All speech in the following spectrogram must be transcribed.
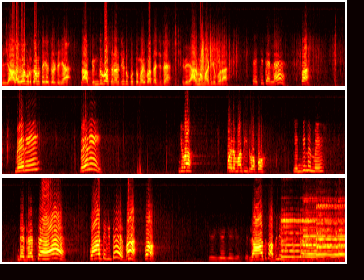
நீங்க அழகா கொடுக்காம தைக்க சொல்லிட்டீங்க. நான் பிந்து பாசம் நினைச்சுக்கிட்டு குத்து மதிப்பா தச்சிட்டேன். இதை யாரும்மா மாட்டிக்க போறா? தச்சிட்டல போ மேரி? மேரி? இங்க வா. போய் இதை மாத்திக்கிட்டு வா போ. எந்தினமே. இந்த ட்ரெஸ்ஸ போட்டுக்கிட்டு வா போ. எல்லாத்துக்கும் அபிநயம்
